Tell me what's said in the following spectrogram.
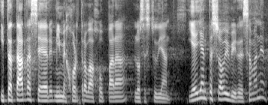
y tratar de hacer mi mejor trabajo para los estudiantes. Y ella empezó a vivir de esa manera.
